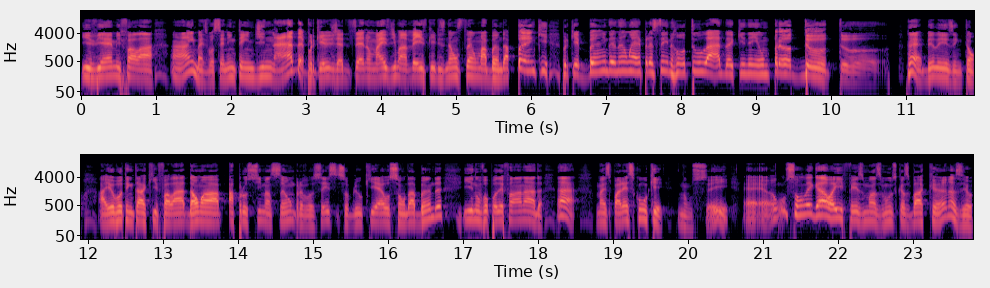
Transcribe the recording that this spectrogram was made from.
e vier me falar, ai, mas você não entende nada, porque eles já disseram mais de uma vez que eles não são uma banda punk, porque banda não é para ser rotulada que nem um produto. É, beleza, então. Aí eu vou tentar aqui falar, dar uma aproximação para vocês sobre o que é o som da banda e não vou poder falar nada. Ah, mas parece com o quê? Não sei. É, é um som legal aí, fez umas músicas bacanas. Eu,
